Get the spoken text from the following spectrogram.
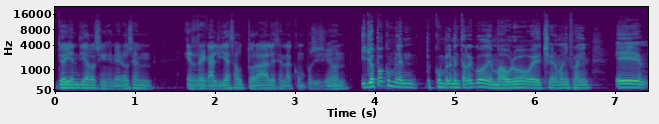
de hoy en día los ingenieros en, en regalías autorales, en la composición? Y yo para comple- complementar algo de Mauro, eh, Sherman y Fine, eh,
